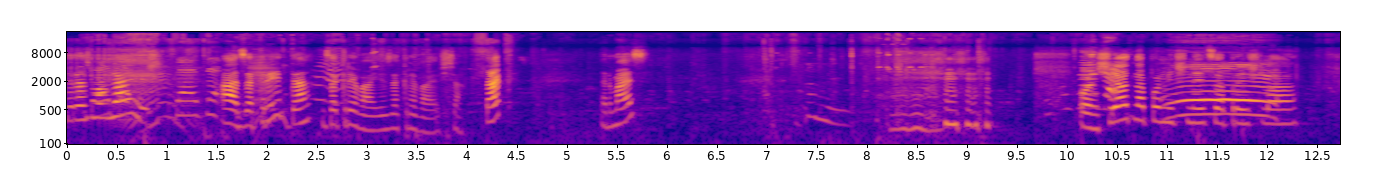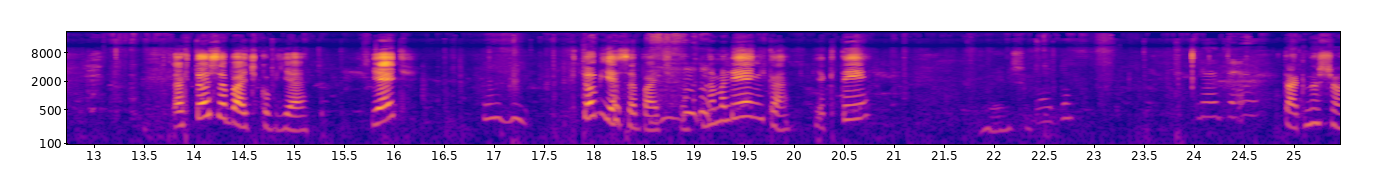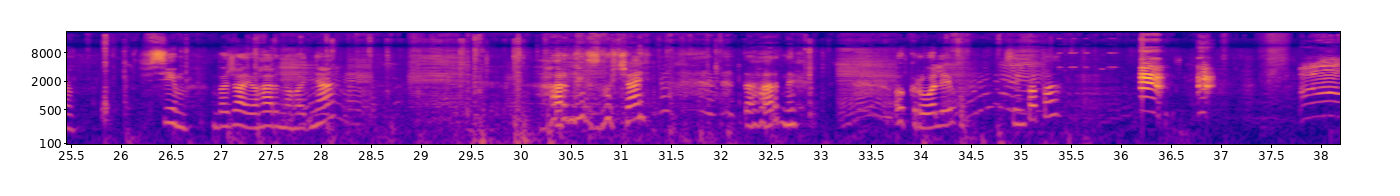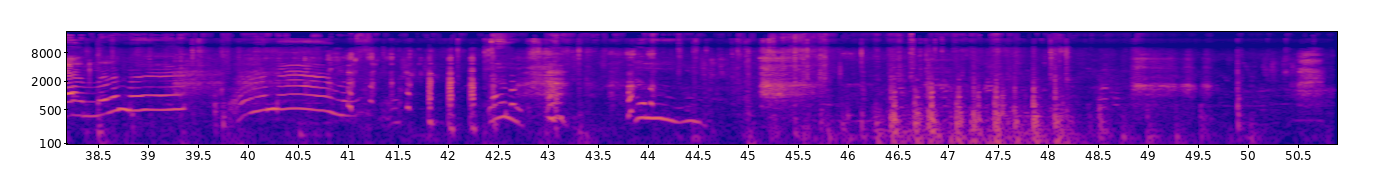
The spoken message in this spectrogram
Ти розмовляєш? А, закрить, да? Закриваю, закриваю, все. Так? Нормас? Вон, ще одна помічниця прийшла. А хто собачку б'є? Єдь? Хто б'є собачка? Вона маленька, як ти. Так, ну що, всім бажаю гарного дня, гарних злучань та гарних окролів. Всім па-па!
